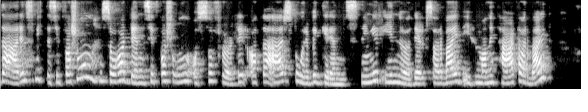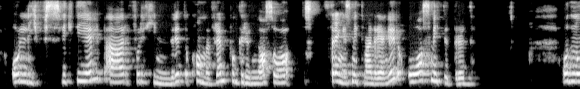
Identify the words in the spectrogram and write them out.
det er en smittesituasjon, så har den situasjonen også ført til at det er store begrensninger i nødhjelpsarbeid, i humanitært arbeid. Og livsviktig hjelp er forhindret å komme frem pga. så strenge smittevernregler og smitteutbrudd. Og nå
